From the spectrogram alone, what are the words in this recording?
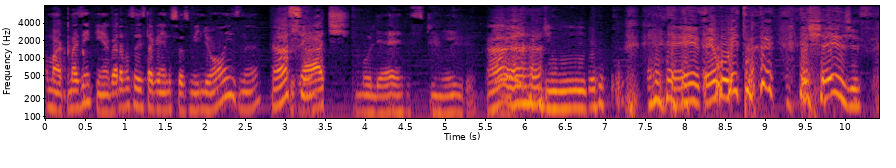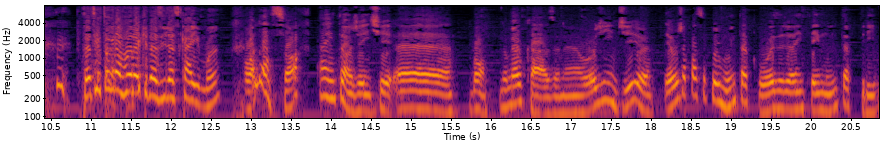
Ô Marco, mas enfim, agora você está ganhando seus milhões, né? Ah, sim. Iate, mulheres, dinheiro. Ah, aham. Dinheiro. Tenho, tenho muito. tô cheio disso. Tanto que eu tô gravando aqui das Ilhas Caimã. Olha só. Ah, então, gente, é... Bom, no meu caso, né? Hoje em dia, eu já passei por muita coisa, já entrei muita frio.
